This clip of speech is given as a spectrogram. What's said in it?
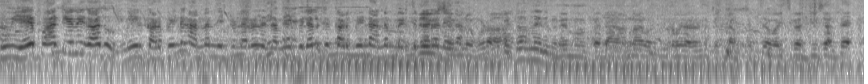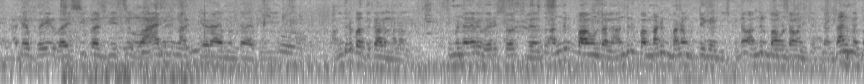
నువ్వు ఏ పార్టీ అనే కాదు. మీరు కడుపుండగా అన్నం తింటున్నారా లేదా? మీ పిల్లలకి కడుపుండి అన్నం పెడుతున్నారా లేదా? మేము పెద్ద అన్న చెప్తాం. వైసీపీ తీసి అంటే అంటే పోయి వైసీపీ వాళ్ళు తీసి వానికి నాకు తేడా ఏముంటుంది? అందరూ బతకాలి మనం. సిమెంట్ దగ్గర వేరే సోర్స్ లేదు. అందరూ బాగుండాలి. అందరూ బా- మనకి మనం ఉద్యోగం తీసుకుంటాం అందరూ బాగుంటామని చెప్తాం దాన్ని మేము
